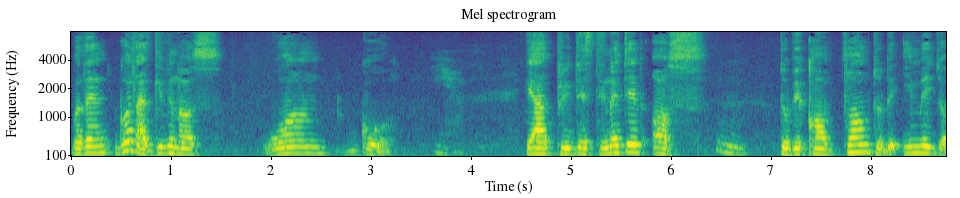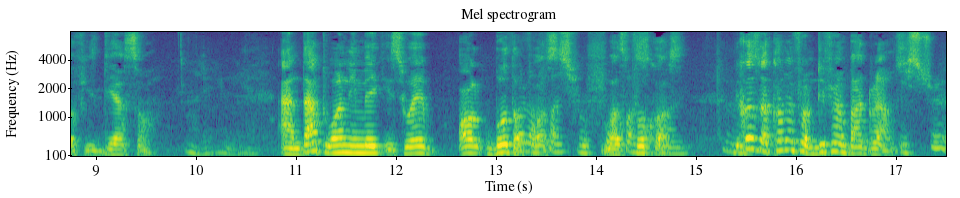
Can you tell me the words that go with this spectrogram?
But then God has given us one goal. Yeah. He has predestinated us Mm. to be conformed to the image of His dear Son. Hallelujah. And that one image is where all both All of us, will must focus focus. Because we're coming from different backgrounds, It's true.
